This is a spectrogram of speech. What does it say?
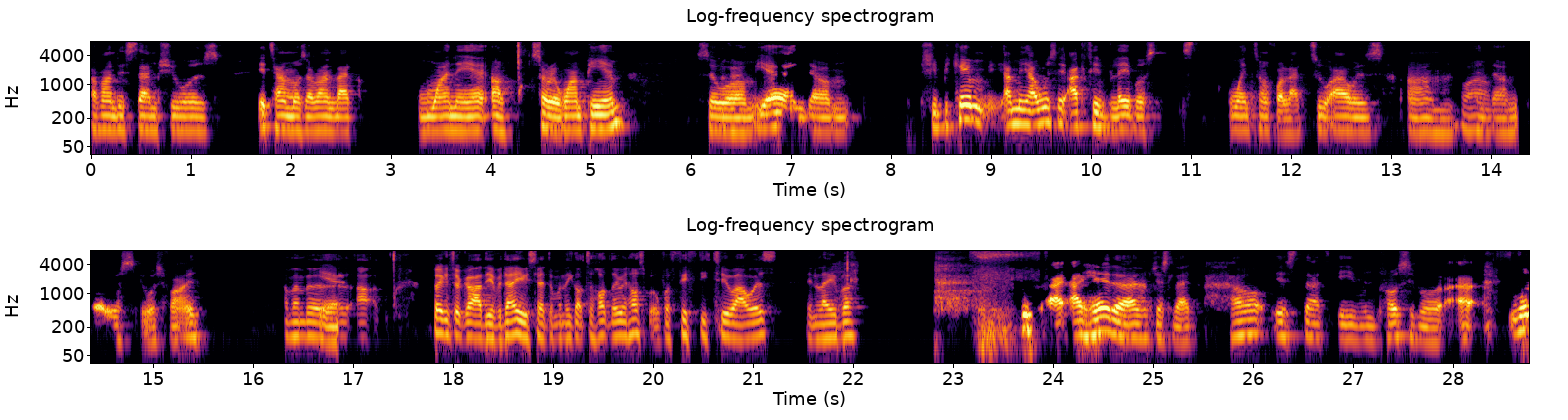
around this time she was the time was around like one a.m. Oh, sorry, one p.m. So Okay. um yeah, and um she became. I mean, I would say active labor went on for like two hours. Um Wow. and um it was it was fine. I remember Yeah. uh, speaking to a guy the other day who said that when they got to hot, they were in hospital for 52 hours in labour. I, I heard that and I'm just like, how is that even possible? I, when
